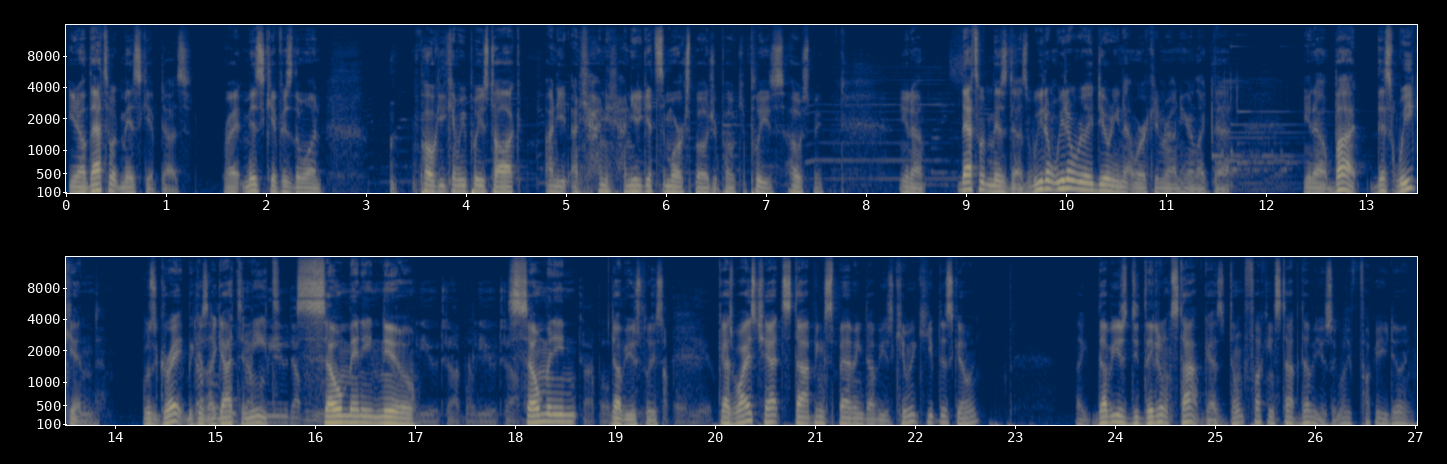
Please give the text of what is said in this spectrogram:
You know, that's what Mizkif does, right? Mizkif is the one. Pokey, can we please talk? I need. I need. I need to get some more exposure. Pokey, please host me. You know, that's what Miz does. We don't. We don't really do any networking around here like that. You know, but this weekend was great because I got to meet so many new, so many W's, please. Guys, why is chat stopping spamming W's? Can we keep this going? Like W's, they don't stop, guys. Don't fucking stop W's. Like, what the fuck are you doing?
